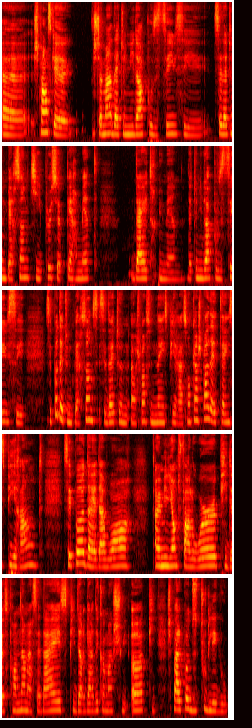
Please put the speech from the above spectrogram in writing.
je pense que justement, d'être une leader positive, c'est d'être une personne qui peut se permettre d'être humaine. D'être une leader positive, c'est c'est pas d'être une personne, c'est d'être, je pense, une inspiration. Quand je parle d'être inspirante, c'est pas d'avoir un million de followers, puis de se promener en Mercedes, puis de regarder comment je suis hot, puis je parle pas du tout de l'ego.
